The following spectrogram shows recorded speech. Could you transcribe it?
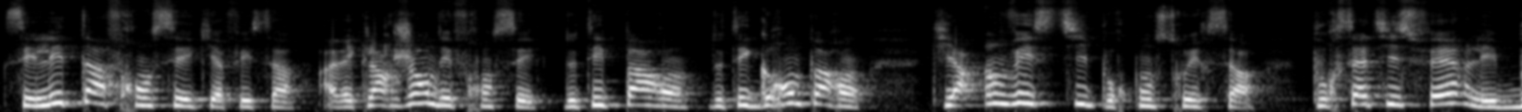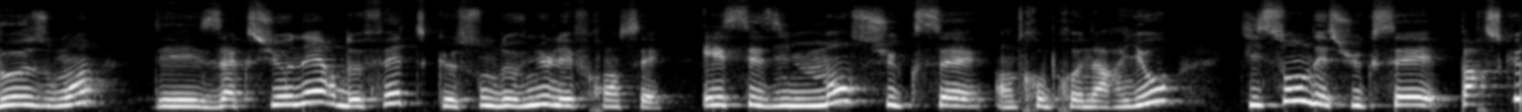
C'est l'État français qui a fait ça, avec l'argent des Français, de tes parents, de tes grands-parents, qui a investi pour construire ça, pour satisfaire les besoins des actionnaires de fait que sont devenus les Français. Et ces immenses succès entrepreneuriaux, qui sont des succès parce que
